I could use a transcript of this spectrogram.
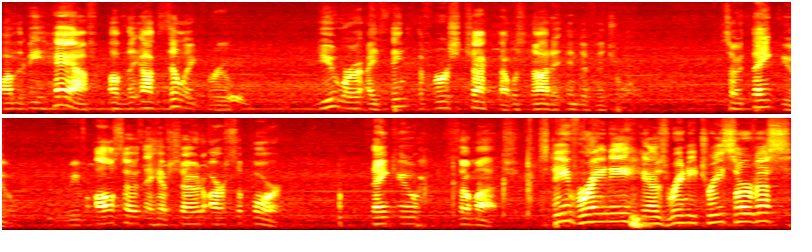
on the behalf of the auxiliary group, you were, I think, the first check that was not an individual. So thank you. We've also, they have showed our support. Thank you so much. Steve Rainey has Rainey Tree Service.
